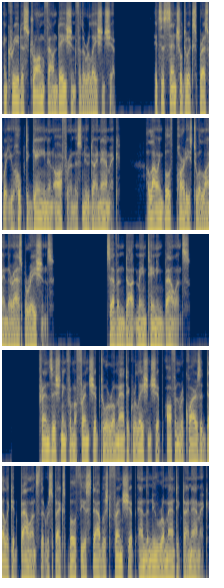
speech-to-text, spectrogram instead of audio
and create a strong foundation for the relationship. It's essential to express what you hope to gain and offer in this new dynamic, allowing both parties to align their aspirations. 7. Maintaining balance. Transitioning from a friendship to a romantic relationship often requires a delicate balance that respects both the established friendship and the new romantic dynamic.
